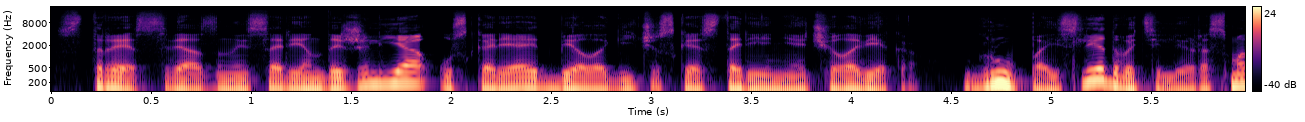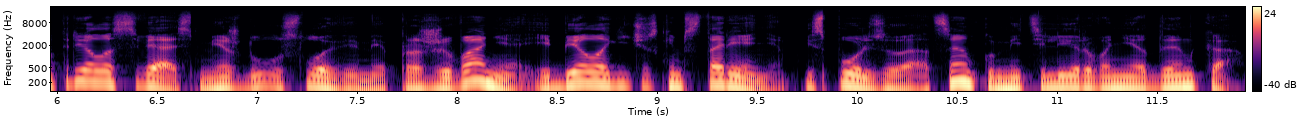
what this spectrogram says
Стресс, связанный с арендой жилья, ускоряет биологическое старение человека. Группа исследователей рассмотрела связь между условиями проживания и биологическим старением, используя оценку метилирования ДНК.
